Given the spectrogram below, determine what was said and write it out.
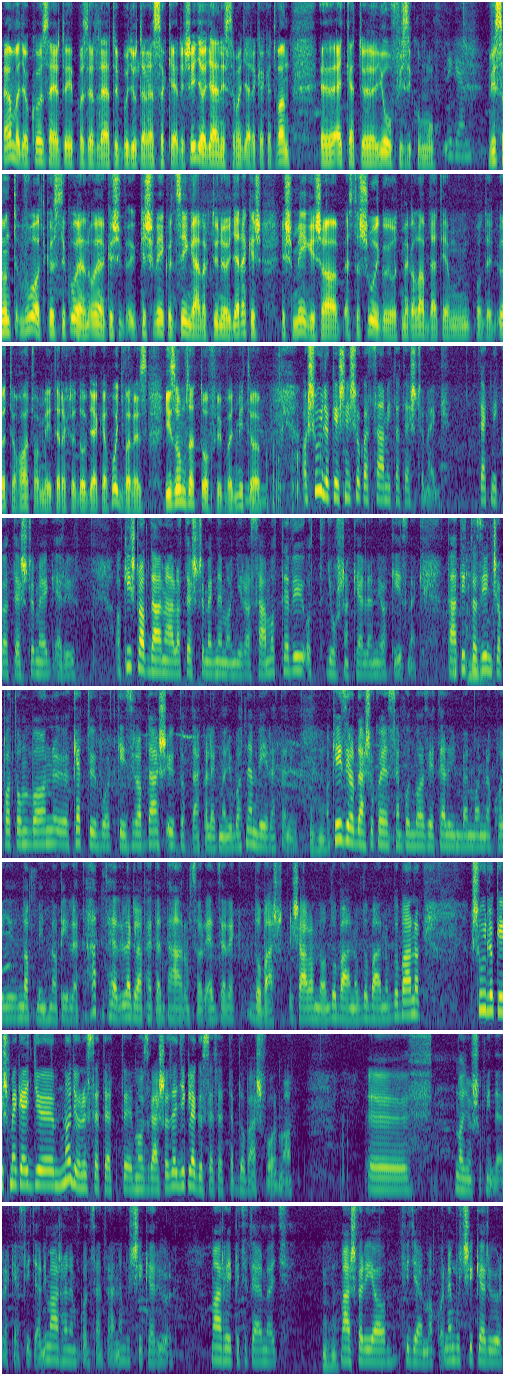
Nem vagyok hozzáértő, épp azért lehet, hogy bugyuta lesz a kérdés. Így, ahogy elnéztem a gyerekeket, van egy-kettő jó fizikumú. Igen. Viszont volt köztük olyan, olyan kis, kis vékony cingának tűnő gyerek, és, és mégis a, ezt a súlygolyót meg a labdát ilyen 50-60 méterekre dobják el. Hogy van ez? Izomzattól függ, vagy mitől? A súlylökésnél sokat számít a testtömeg. Technika, testtömeg, erő. A kislabdánál a testtömeg nem annyira számottevő, ott gyorsnak kell lenni a kéznek. Tehát itt az én csapatomban kettő volt kézilabdás, ők dobták a legnagyobbat, nem véletlenül. A kézilabdások olyan szempontból azért előnyben vannak, hogy nap mint nap élet. Hát legalább hetente háromszor edzenek dobás, és állandóan dobálnak, dobálnak, dobálnak. A súlylökés meg egy nagyon összetett mozgás, az egyik legösszetettebb dobásforma nagyon sok mindenre kell figyelni. Már ha nem koncentrál, nem úgy sikerül. Már ha egy picit elmegy uh-huh. másfelé a figyelme, akkor nem úgy sikerül.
